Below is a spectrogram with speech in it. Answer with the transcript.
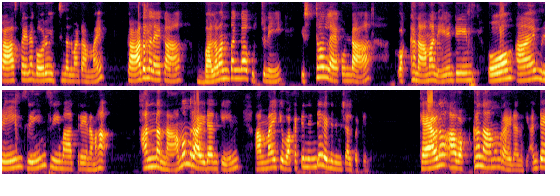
కాస్తైనా గౌరవం ఇచ్చిందనమాట అమ్మాయి. కాదనలేక బలవంతంగా కూర్చుని ఇష్టం లేకుండా ఒక్క నామాన్ని ఏంటి? ఓం ఐం హ్రీం శ్రీం శ్రీమాత్రే నమ అన్న నామం రాయడానికి అమ్మాయికి ఒకటి నుండి రెండు నిమిషాలు పట్టింది. కేవలం ఆ ఒక్క నామం రాయడానికి. అంటే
